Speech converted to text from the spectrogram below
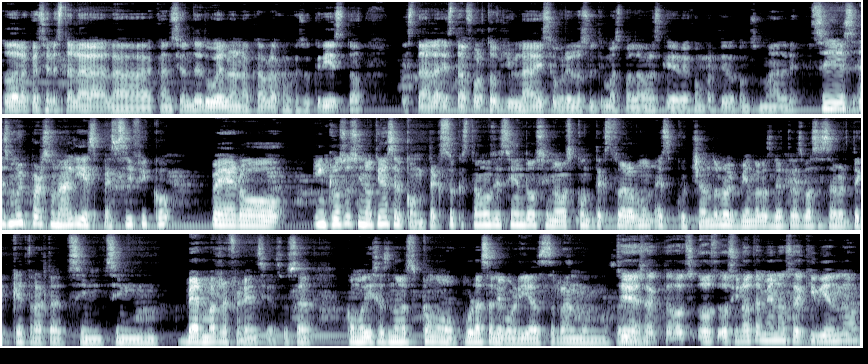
toda la canción, está la, la canción de duelo en la que habla con Jesucristo, está, está Fort of July sobre las últimas palabras que había compartido con su madre. Sí, es, es muy personal y específico, pero incluso si no tienes el contexto que estamos diciendo, si no es contexto del álbum, escuchándolo y viendo las letras vas a saber de qué trata sin, sin ver más referencias, o sea como dices, no es como puras alegorías random. Sí, exacto. O, o, si no, también, o sea, aquí viendo,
